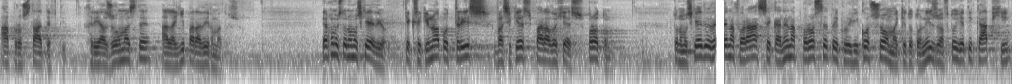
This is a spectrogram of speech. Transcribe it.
απροστάτευτη. Χρειαζόμαστε αλλαγή παραδείγματος. Έρχομαι στο νομοσχέδιο και ξεκινώ από τρεις βασικές παραδοχές. Πρώτον, το νομοσχέδιο δεν αφορά σε κανένα πρόσθετο εκλογικό σώμα και το τονίζω αυτό γιατί κάποιοι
